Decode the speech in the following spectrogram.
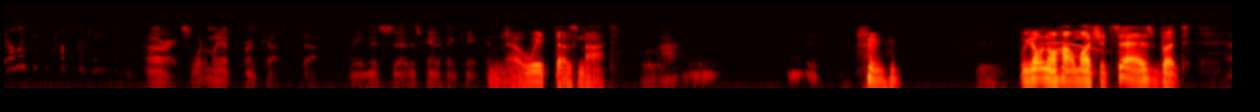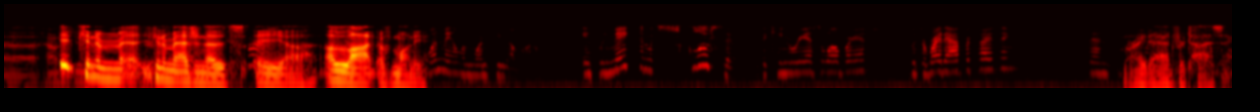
it only takes a couple of days to complete. All right. So what are my upfront costs, Doc? I mean, this uh, this kind of thing can't come. No, it does not. we don't know how much it says, but Uh, it can ima- you can imagine that it's a uh, a lot of money. One male and one female model. If we make them exclusive to the Kingery SOL branch with the right advertising, then Right advertising.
